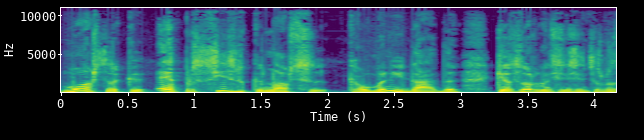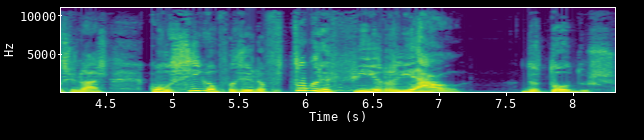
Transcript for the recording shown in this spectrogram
mostra que é preciso que nós, que a humanidade, que as organizações internacionais consigam fazer a fotografia real de todos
